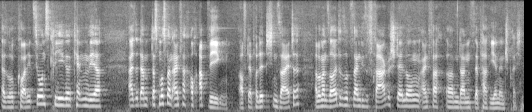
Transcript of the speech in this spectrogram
also Koalitionskriege kennen wir. Also das muss man einfach auch abwägen auf der politischen Seite, aber man sollte sozusagen diese Fragestellungen einfach ähm, dann separieren entsprechend.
